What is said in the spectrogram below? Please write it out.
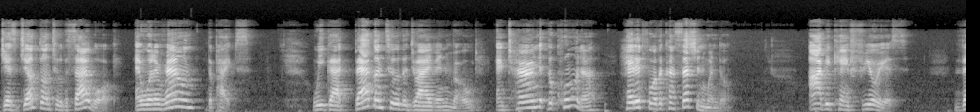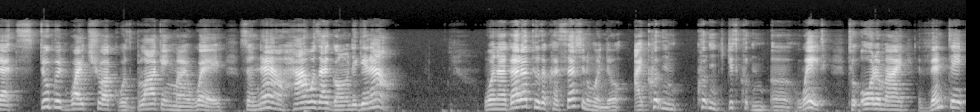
just jumped onto the sidewalk and went around the pipes. We got back onto the drive in road and turned the corner headed for the concession window. I became furious. That stupid white truck was blocking my way, so now how was I going to get out? When I got up to the concession window, I couldn't couldn't just couldn't uh, wait to order my Venti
